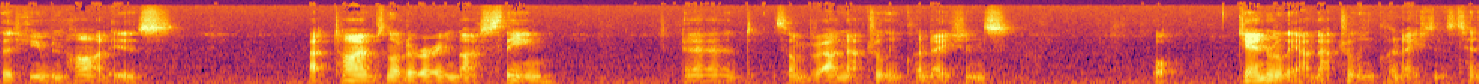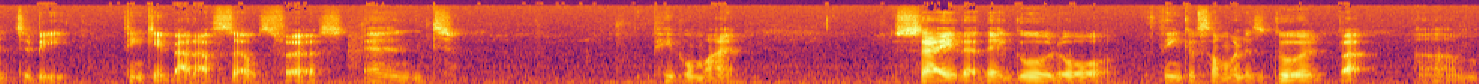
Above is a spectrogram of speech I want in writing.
the human heart is at times not a very nice thing, and some of our natural inclinations, well, generally our natural inclinations tend to be thinking about ourselves first, and people might say that they're good or think of someone as good, but um,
